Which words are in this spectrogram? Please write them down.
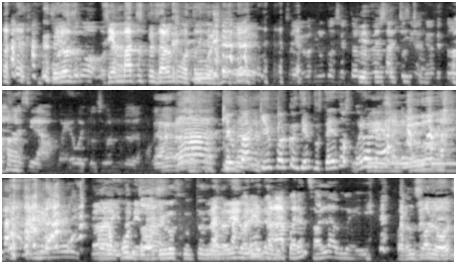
Puros como, o 100 sea- vatos pensaron como tú, güey. Eh, o sea, yo me imagino un concierto de Romeo Santos y imagino que todos van a decir, ah, güey, güey, consigo el, el amor. de mi vida". Ah, ¿Quién fue, ¿Quién fue al concierto? ¿Ustedes dos fueron? Sí, ah? Fueron Ay, juntos. también Fuimos juntos. La novia de ah, fueron solas, güey. Fueron La solos.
